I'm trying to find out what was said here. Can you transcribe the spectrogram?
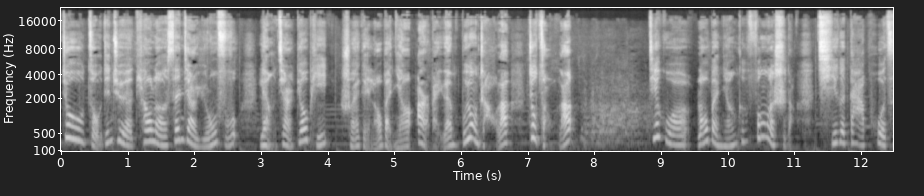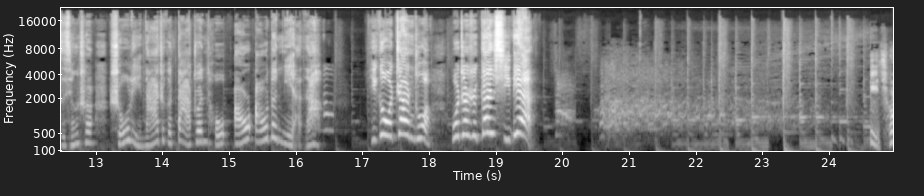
就走进去挑了三件羽绒服，两件貂皮，甩给老板娘二百元，不用找了，就走了。结果老板娘跟疯了似的，骑个大破自行车，手里拿着个大砖头，嗷嗷的撵啊！你给我站住！我这是干洗店。地球，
